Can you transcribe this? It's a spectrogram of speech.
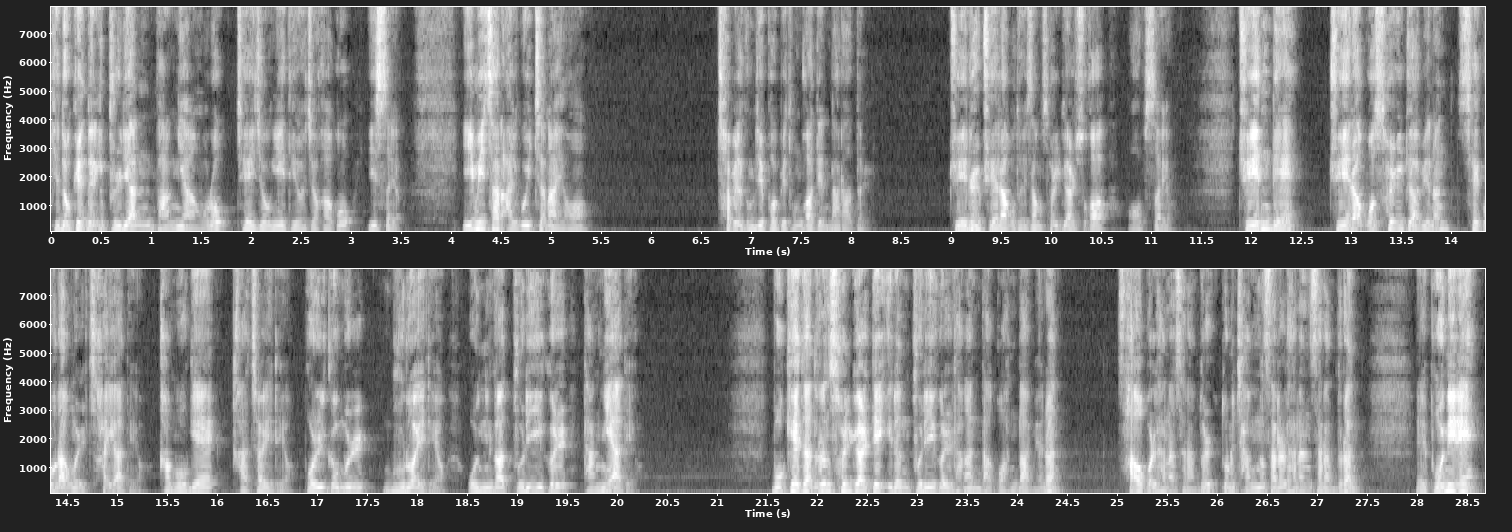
기독교인들에게 불리한 방향으로 제정이 되어져 가고 있어요. 이미 잘 알고 있잖아요. 차별금지법이 통과된 나라들. 죄를 죄라고 더 이상 설교할 수가 없어요. 죄인데 죄라고 설교하면은 쇠고랑을 차야 돼요. 감옥에 갇혀야 돼요. 벌금을 물어야 돼요. 온갖 불이익을 당해야 돼요. 목회자들은 설교할 때 이런 불이익을 당한다고 한다면은 사업을 하는 사람들 또는 장사를 하는 사람들은 본인의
